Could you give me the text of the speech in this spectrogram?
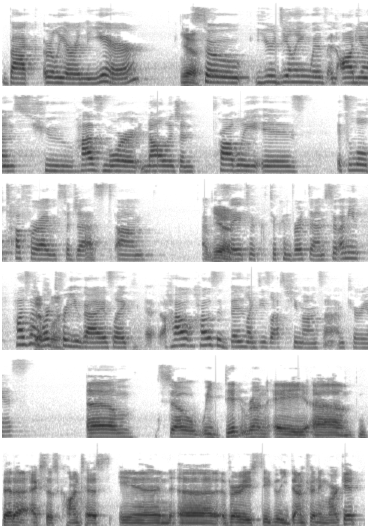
back earlier in the year. Yeah. So you're dealing with an audience who has more knowledge and probably is it's a little tougher. I would suggest. Um, I would Yeah. say to to convert them. So I mean, how's that Definitely. worked for you guys? Like, how how has it been like these last few months? I'm curious. Um, so we did run a um, beta access contest in uh, a very steeply downtrending market,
